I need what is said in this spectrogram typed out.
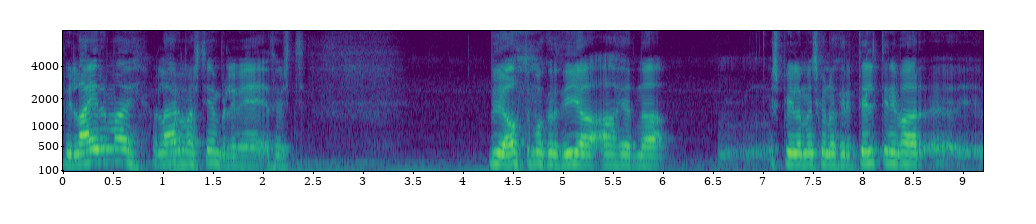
við lærum að því við lærum að stjórnbili við þú veist við áttum okkur því að, að hérna spilamennskan okkur í deildinni var uh,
